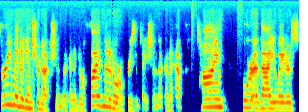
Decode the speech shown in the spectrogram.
three minute introduction, they're going to do a five minute oral presentation, they're going to have time for evaluators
